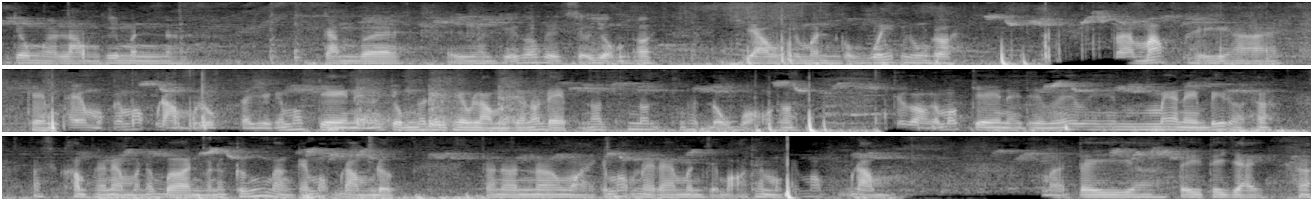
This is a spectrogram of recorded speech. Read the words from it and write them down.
nói chung là lòng khi mình à, cầm về thì mình chỉ có việc sử dụng thôi. Dầu thì mình cũng quét luôn rồi. Và móc thì à, kèm theo một cái móc đồng luôn. Tại vì cái móc tre này nói chung nó đi theo lòng cho nó đẹp nó nó, nó đủ bộ thôi. Chứ còn cái móc tre này thì mấy mấy anh em biết rồi ha. Nó không thể nào mà nó bền mà nó cứng bằng cái móc đồng được. Cho nên à, ngoài cái móc này ra mình sẽ bỏ thêm một cái móc đồng mà ti à, ti ti dày ha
